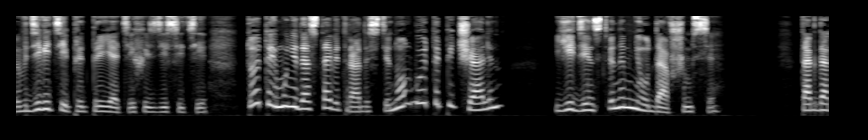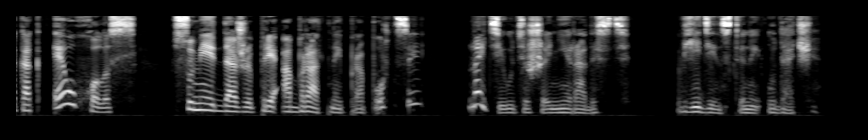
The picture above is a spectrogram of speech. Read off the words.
в девяти предприятиях из десяти, то это ему не доставит радости, но он будет опечален единственным неудавшимся, тогда как Эухолос сумеет даже при обратной пропорции найти утешение и радость в единственной удаче.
